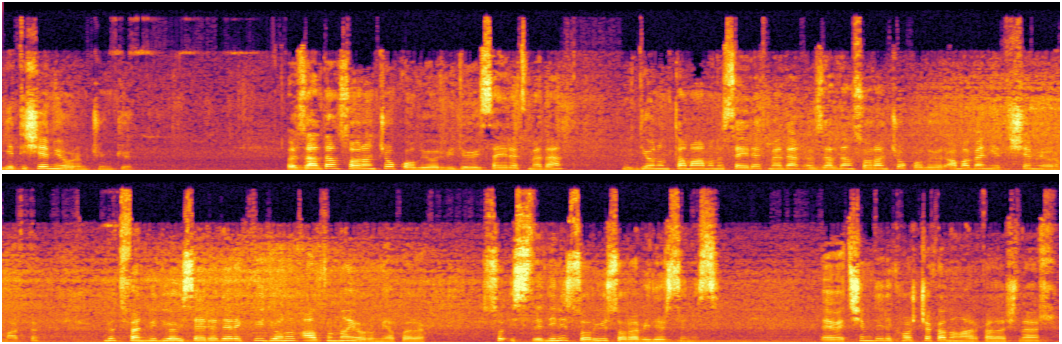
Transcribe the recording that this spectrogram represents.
Yetişemiyorum çünkü. Özelden soran çok oluyor videoyu seyretmeden. Videonun tamamını seyretmeden özelden soran çok oluyor ama ben yetişemiyorum artık. Lütfen videoyu seyrederek videonun altına yorum yaparak istediğiniz soruyu sorabilirsiniz. Evet şimdilik hoşça kalın arkadaşlar.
